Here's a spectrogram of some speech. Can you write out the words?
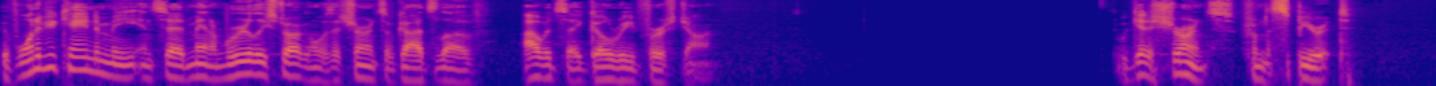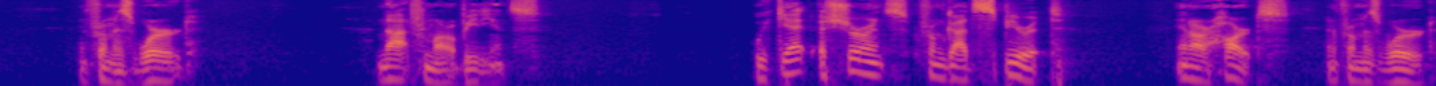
If one of you came to me and said, man, I'm really struggling with assurance of God's love, I would say, go read First John. We get assurance from the Spirit and from His Word, not from our obedience. We get assurance from God's Spirit in our hearts and from His Word,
